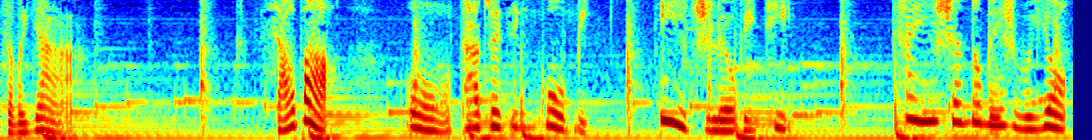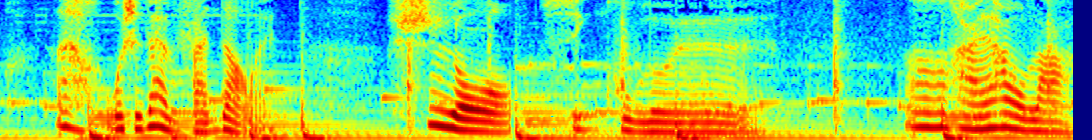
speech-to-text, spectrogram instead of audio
怎么样啊？小宝，哦，他最近过敏，一直流鼻涕，看医生都没什么用。哎呀，我实在很烦恼哎。是哦，辛苦了哎。嗯，还好啦。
